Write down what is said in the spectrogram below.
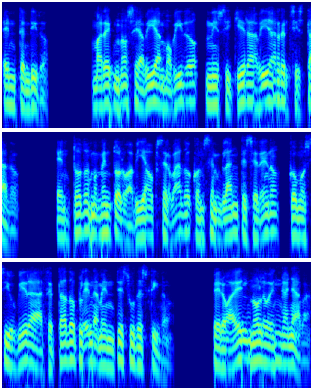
Entendido. Marek no se había movido, ni siquiera había rechistado. En todo momento lo había observado con semblante sereno, como si hubiera aceptado plenamente su destino. Pero a él no lo engañaba.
